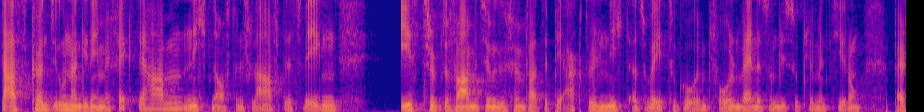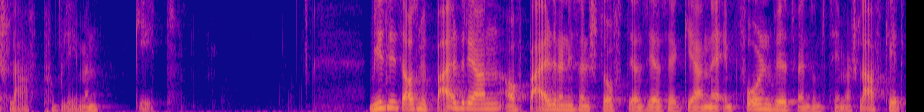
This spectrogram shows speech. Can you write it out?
das könnte unangenehme Effekte haben, nicht nur auf den Schlaf. Deswegen ist Tryptophan bzw. 5-HTP aktuell nicht als Way to Go empfohlen, wenn es um die Supplementierung bei Schlafproblemen geht. Wie sieht es aus mit Baldrian? Auch Baldrian ist ein Stoff, der sehr, sehr gerne empfohlen wird, wenn es ums Thema Schlaf geht.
